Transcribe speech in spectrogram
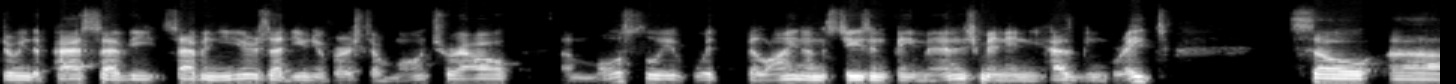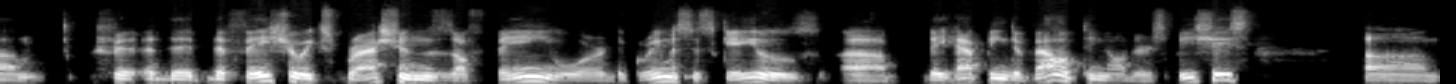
during the past seven, seven years at the University of Montreal, uh, mostly with feline anesthesia and pain management, and it has been great. So um, the the facial expressions of pain or the grimace scales, uh, they have been developed in other species. Um,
